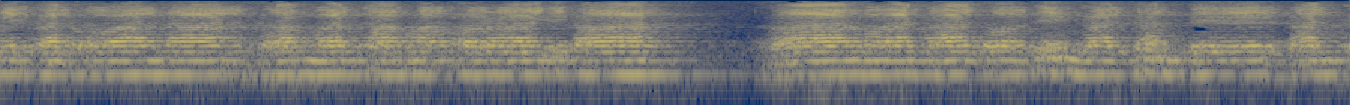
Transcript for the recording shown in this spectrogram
นิกัตวานาสัมมัตตมัคครายิตาสัมมัตตโตติงกัจฉันเตตันเต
